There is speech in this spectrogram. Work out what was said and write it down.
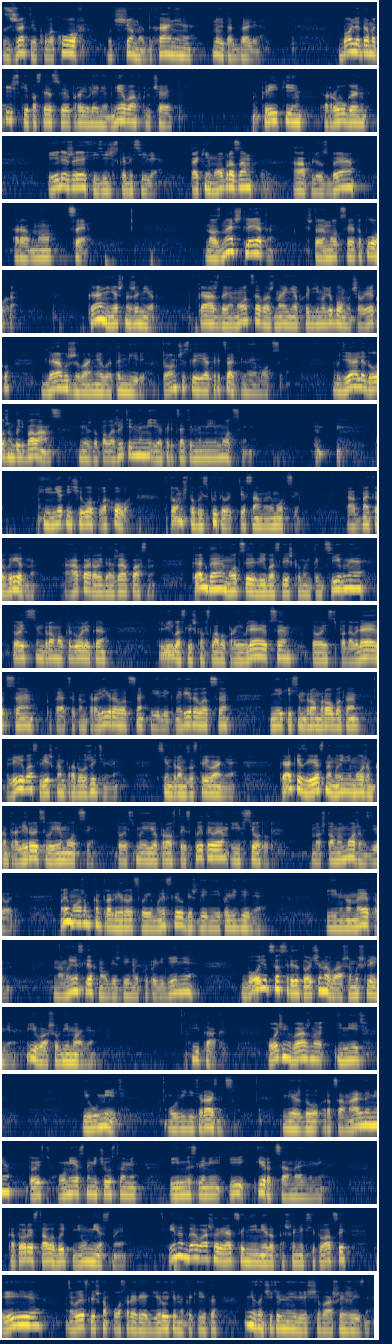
сжатие кулаков, учащенное дыхание, ну и так далее. Более драматические последствия проявления гнева включают крики, ругань или же физическое насилие. Таким образом, А плюс Б равно С. Но значит ли это, что эмоции это плохо? Конечно же нет. Каждая эмоция важна и необходима любому человеку для выживания в этом мире, в том числе и отрицательные эмоции. В идеале должен быть баланс между положительными и отрицательными эмоциями. И нет ничего плохого в том, чтобы испытывать те самые эмоции. Однако вредно, а порой даже опасно, когда эмоции либо слишком интенсивные, то есть синдром алкоголика, либо слишком слабо проявляются, то есть подавляются, пытаются контролироваться или игнорироваться, некий синдром робота, либо слишком продолжительны, синдром застревания. Как известно, мы не можем контролировать свои эмоции, то есть мы ее просто испытываем и все тут. Но что мы можем сделать? Мы можем контролировать свои мысли, убеждения и поведение. И именно на этом, на мыслях, на убеждениях и поведении, будет сосредоточено ваше мышление и ваше внимание – Итак, очень важно иметь и уметь увидеть разницу между рациональными, то есть уместными чувствами и мыслями, и иррациональными, которые, стало быть, неуместные. Иногда ваша реакция не имеет отношения к ситуации, и вы слишком остро реагируете на какие-то незначительные вещи в вашей жизни.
